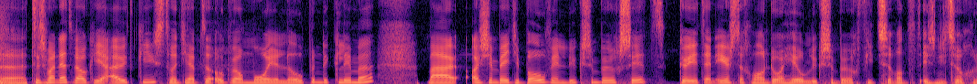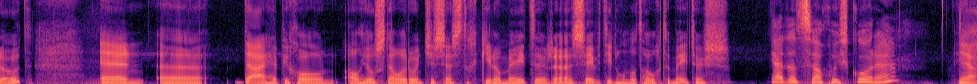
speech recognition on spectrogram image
Eh, het is maar net welke je uitkiest, want je hebt er ook wel mooie lopende klimmen. Maar als je een beetje boven in Luxemburg zit, kun je ten eerste gewoon door heel Luxemburg fietsen, want het is niet zo groot. En eh, daar heb je gewoon al heel snel een rondje 60 kilometer, eh 1700 hoogtemeters. Ja, dat is wel een goede score, hè? Ja.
